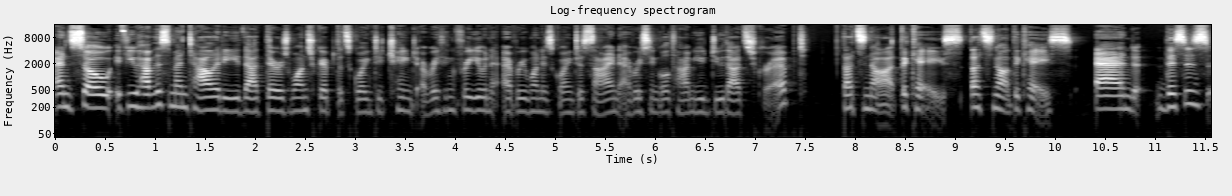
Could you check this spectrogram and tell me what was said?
And so, if you have this mentality that there's one script that's going to change everything for you and everyone is going to sign every single time you do that script, that's not the case. That's not the case. And this is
